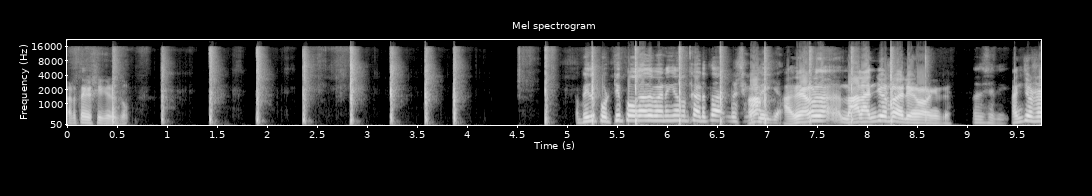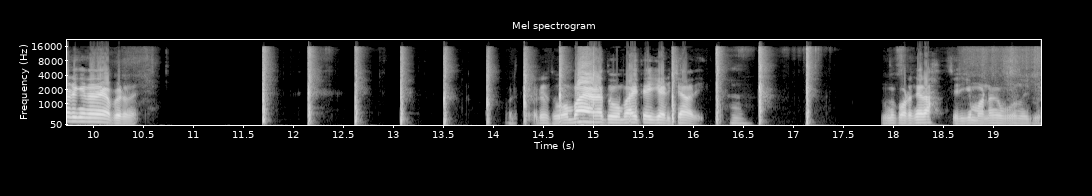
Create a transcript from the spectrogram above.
അടുത്ത കൃഷിക്ക് എടുക്കും. അപ്പൊ ഇത് പൊട്ടിപ്പോകാതെ വേണമെങ്കിൽ നമുക്ക് അടുത്ത ആ. ഉപയോഗിക്കാം. അത് ഞങ്ങൾ നാലഞ്ച് വർഷമായില്ലേ തുടങ്ങിയിട്ട് അത് ശരി. അഞ്ച് വർഷമായിട്ട് ഇങ്ങനെ കപ്പ ഇടുന്നത് ഒരു തൂമ്പായാണ് തൂമ്പായി തേക്ക് അടിച്ചാൽ മതി. ഒന്ന് കുറഞ്ഞടാ ശരിക്കും മണ്ണങ്ങ് പോകുന്നു നോക്കി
